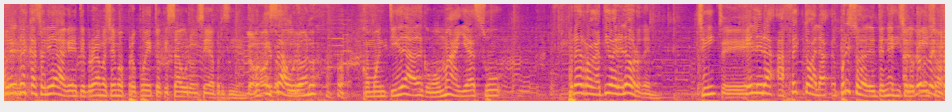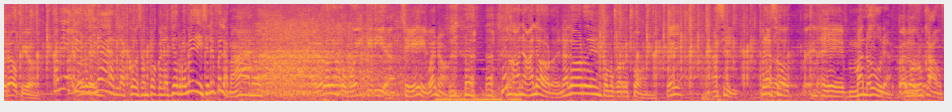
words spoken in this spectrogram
Por eso no es casualidad que en este programa ya hemos propuesto que Sauron sea presidente. No, Porque Sauron, como entidad, como Maya, su prerrogativa era el orden. ¿Sí? Él era afecto a la. Por eso entendés hizo Al lo que hizo. propio. Había Al que orden- ordenar las cosas un poco en la Tierra Media y se le fue la mano. Al orden como él quería. Sí, bueno. No, no, al orden, al orden como corresponde. ¿sí? Así, brazo, eh, mano dura, como Rukauf.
